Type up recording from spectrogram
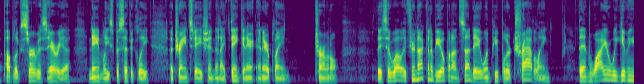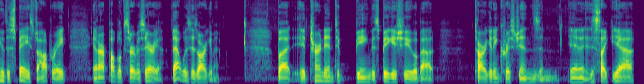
public service area, namely specifically a train station and I think an, air, an airplane terminal. They said, well, if you're not going to be open on Sunday when people are traveling, then why are we giving you the space to operate in our public service area? That was his argument. But it turned into being this big issue about targeting Christians and, and it's like, yeah,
